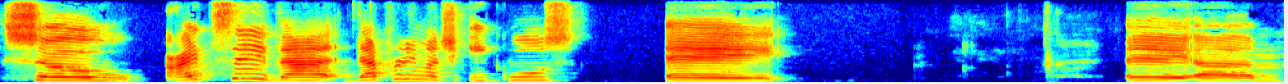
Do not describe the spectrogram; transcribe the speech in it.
so I'd say that that pretty much equals a a um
